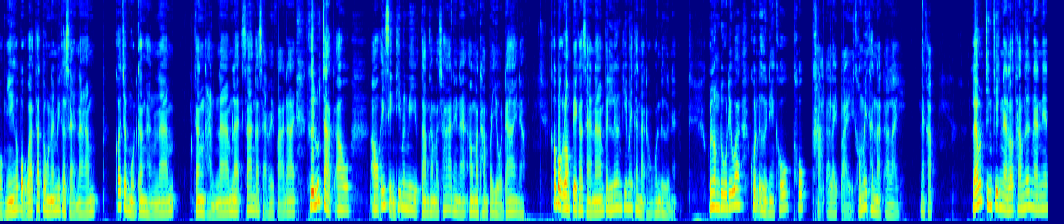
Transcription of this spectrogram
บอกงี้เขาบอกว่าถ้าตรงนั้นมีกระแสน้ำก็จะหมุนกังหันน้ำกังหันน้ำและสร้างกระแสไฟฟ้าได้ คือรู้จักเอาเอาไอ้สิ่งที่มันมีอยู่ตามธรรมชาติเนี่ยนะ เอามาทำประโยชน์ได้นะ เขาบอกลองเปลี่ยนกระแสน้ำเป็นเรื่องที่ไม่ถนัดของคนอื่นเนี่ยคุณลองดูดิว่าคนอื่นเนี่ยเขาเขาขาดอะไรไป เขาไม่ถนัดอะไรนะครับ แล้วจริงๆเนี่ยเราทำเรื่องนั้นเนี่ย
